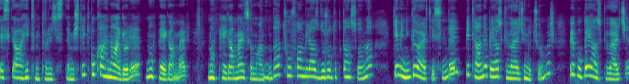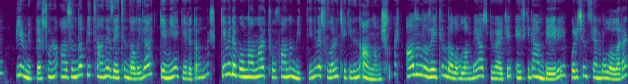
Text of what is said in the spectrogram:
eski ahit mitolojisi demiştik. Bu kaynağa göre Nuh peygamber, Nuh peygamber zamanında tufan biraz durulduktan sonra geminin güvertesinde bir tane beyaz güvercin uçurmuş ve bu beyaz güvercin bir müddet sonra ağzında bir tane zeytin dalıyla gemiye geri dönmüş. Gemide bulunanlar tufanın bittiğini ve suların çekildiğini anlamışlar. Ağzında zeytin dalı olan beyaz güvercin eskiden beri barışın sembolü olarak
